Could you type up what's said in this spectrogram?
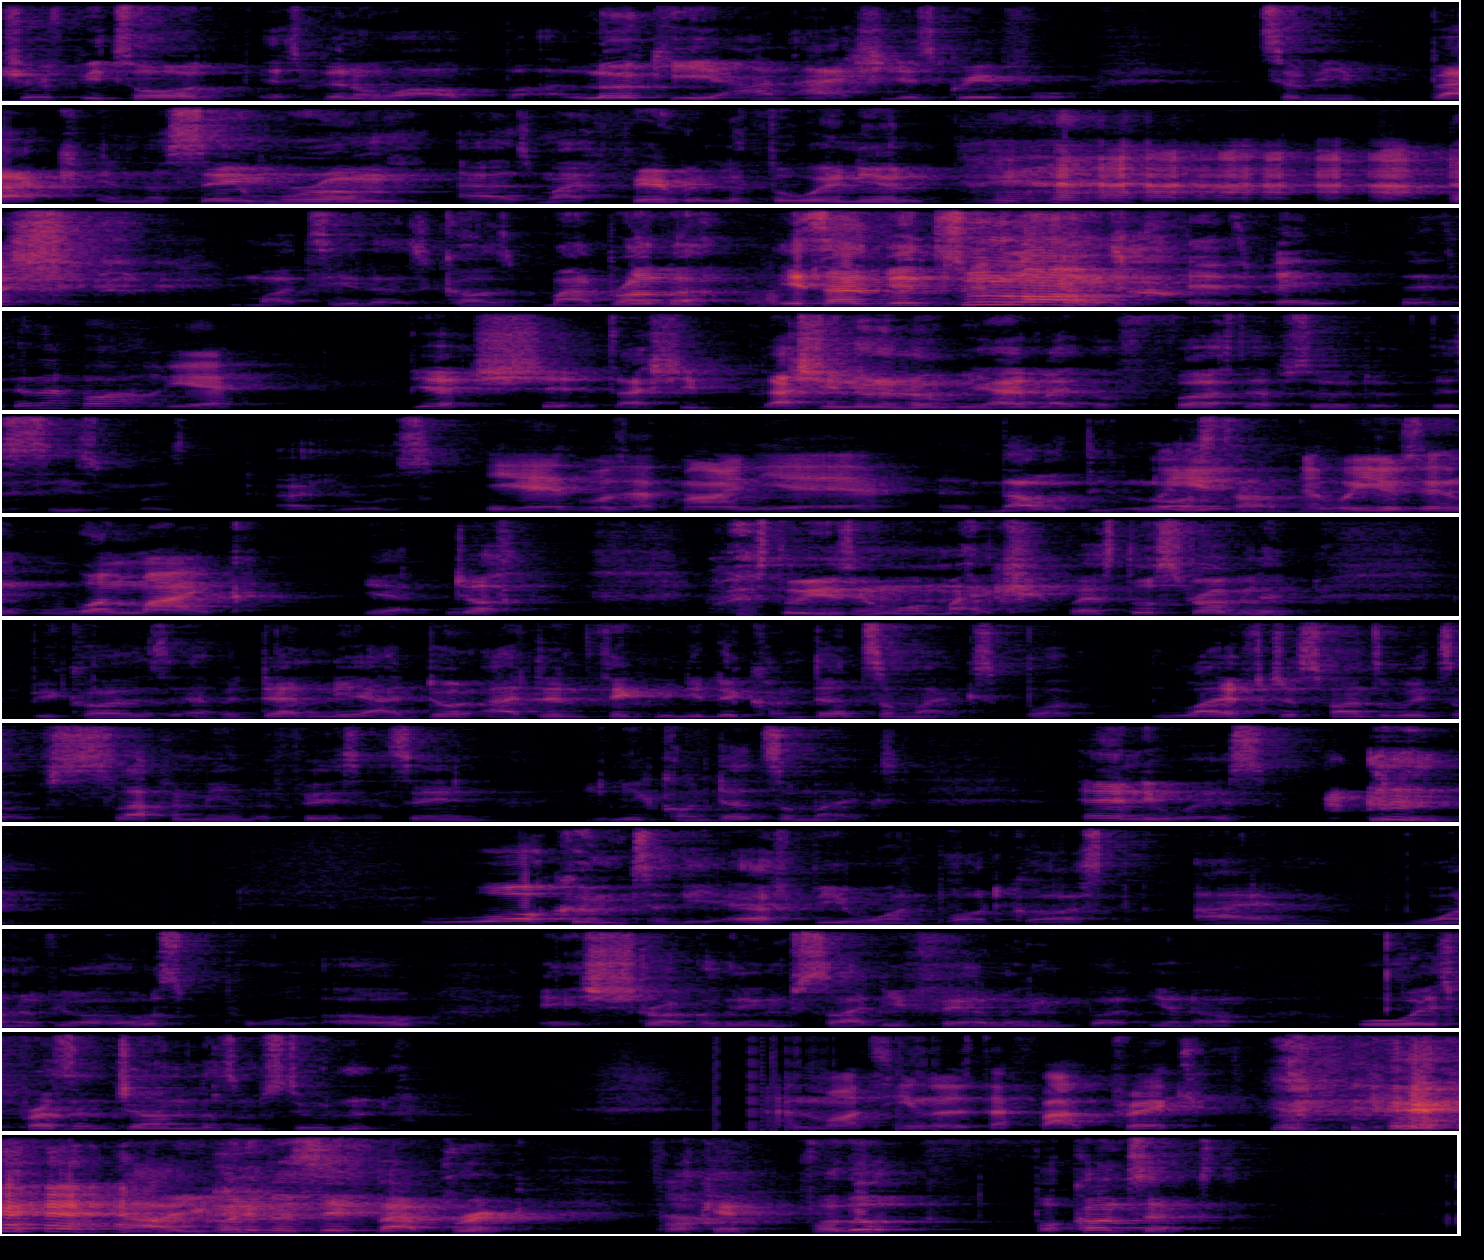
Truth be told, it's been a while, but low key, I'm actually just grateful to be back in the same room as my favorite Lithuanian, Martinez, because my brother, it has been too long. It's been it's been a while, yeah. Yeah, shit. It's actually actually no no no. We had like the first episode of this season was at yours, Yeah, it was at mine, yeah. and that was the last time. and we're using one mic. Yeah, just we're still using one mic. We're still struggling because evidently I don't I didn't think we needed condenser mics, but life just finds a way to slapping me in the face and saying you need condenser mics. Anyways, welcome to the FB1 podcast. I am one of your hosts, Paul O, a struggling, slightly failing, but you know, always present journalism student. And Martino's the fat prick. Ah, you can't even say fat prick. Okay, for the for context,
